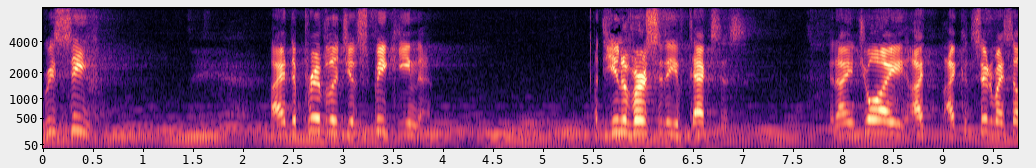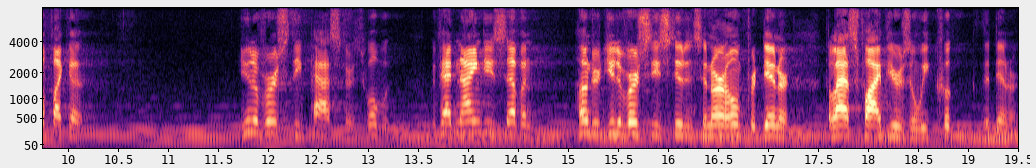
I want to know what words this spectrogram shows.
Receive. I had the privilege of speaking at the University of Texas. And I enjoy, I, I consider myself like a university pastors. Well, we've had 9,700 university students in our home for dinner the last five years, and we cook the dinner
